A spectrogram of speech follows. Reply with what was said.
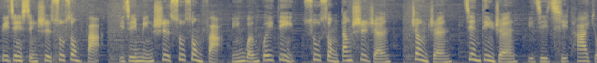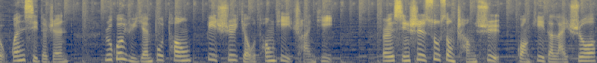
毕竟刑事诉讼法以及民事诉讼法明文规定，诉讼当事人、证人、鉴定人以及其他有关系的人，如果语言不通，必须由通译传译。而刑事诉讼程序广义的来说，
